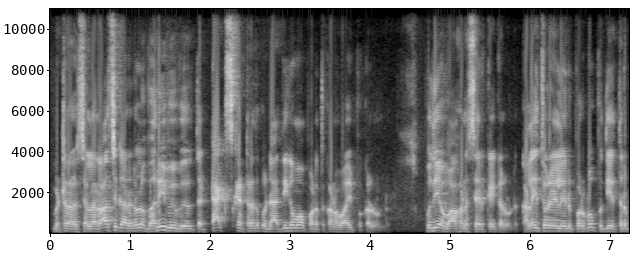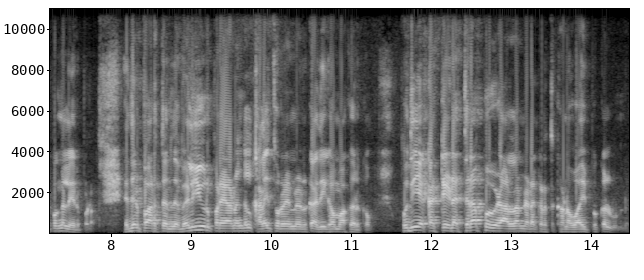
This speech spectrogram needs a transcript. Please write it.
மற்ற சில ராசிக்காரர்கள் வரி விகிதத்தை டேக்ஸ் கட்டுறது கொஞ்சம் அதிகமாக போகிறதுக்கான வாய்ப்புகள் உண்டு. புதிய வாகன சேர்க்கைகள் உண்டு. கலைத்துறையில் இருப்பவர்கள் புதிய திருப்பங்கள் ஏற்படும். எதிர்பார்த்திருந்த வெளியூர் பிரயாணங்கள் கலைத்துறையினருக்கு அதிகமாக இருக்கும். புதிய கட்டிட திறப்பு விழாலாம் நடக்கிறதுக்கான வாய்ப்புகள் உண்டு.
